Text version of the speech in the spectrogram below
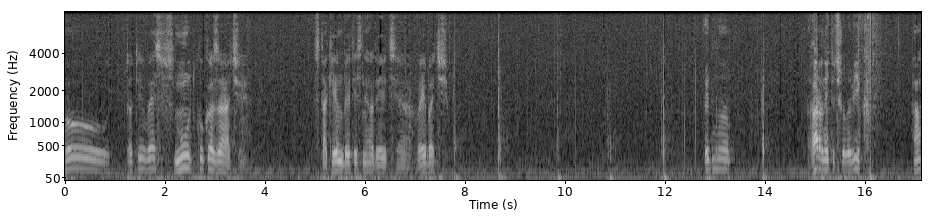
О, то ти весь в смутку, козаче. З таким битись не годиться. Вибач. Видно, гарний ти чоловік, А?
